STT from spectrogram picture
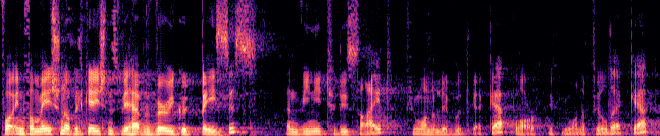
for information obligations, we have a very good basis, and we need to decide if you want to live with that gap or if you want to fill that gap.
